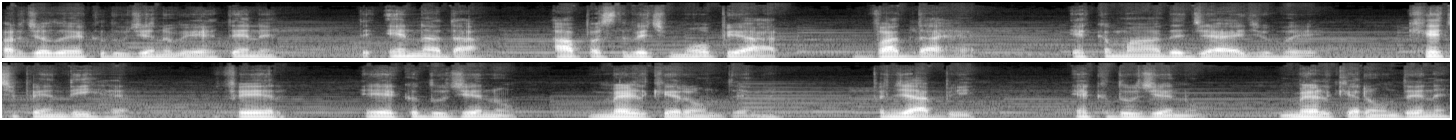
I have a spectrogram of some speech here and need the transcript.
ਪਰ ਜਦੋਂ ਇੱਕ ਦੂਜੇ ਨੂੰ ਵੇਖਦੇ ਨੇ ਤੇ ਇਹਨਾਂ ਦਾ ਆਪਸ ਵਿੱਚ ਮੋਹ ਪਿਆਰ ਵੱਧਦਾ ਹੈ। ਇੱਕ ਮਾਂ ਦੇ ਜਾਇਜ਼ ਹੋਏ ਖਿੱਚ ਪੈਂਦੀ ਹੈ। ਫਿਰ ਇਹ ਇੱਕ ਦੂਜੇ ਨੂੰ ਮਿਲ ਕੇ ਰੋਂਦੇ ਨੇ। ਪੰਜਾਬੀ ਇੱਕ ਦੂਜੇ ਨੂੰ ਮਿਲ ਕੇ ਰੋਂਦੇ ਨੇ।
